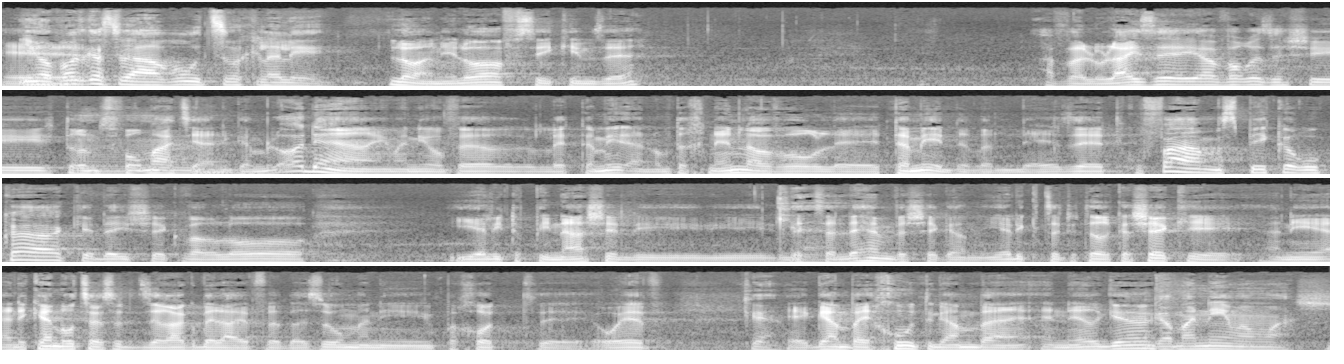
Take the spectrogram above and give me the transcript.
עם אה, הפודקאסט והערוץ בכללי. לא, אני לא אפסיק עם זה. אבל אולי זה יעבור איזושהי טרנספורמציה. אני גם לא יודע אם אני עובר לתמיד, אני לא מתכנן לעבור לתמיד, אבל לאיזו תקופה מספיק ארוכה כדי שכבר לא יהיה לי את הפינה שלי כן. לצלם, ושגם יהיה לי קצת יותר קשה, כי אני, אני כן רוצה לעשות את זה רק בלייב, ובזום אני פחות אה, אוהב. כן. אה, גם באיכות, גם באנרגיה. גם אני ממש.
